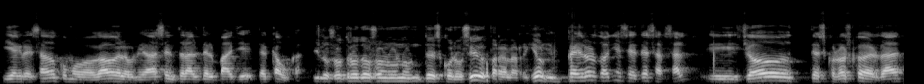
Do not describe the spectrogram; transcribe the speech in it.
y egresado como abogado de la Unidad Central del Valle del Cauca. Y los otros dos son unos desconocidos para la región. Pedro Ordóñez es de Zarzal y yo desconozco de verdad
